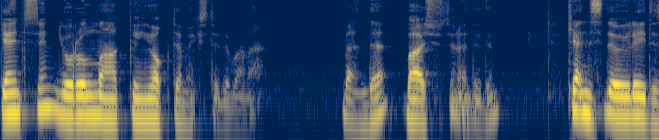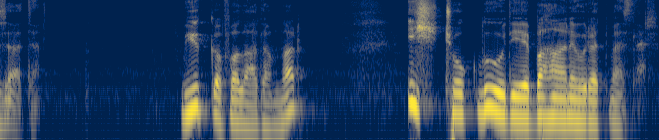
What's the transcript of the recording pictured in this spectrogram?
Gençsin, yorulma hakkın yok demek istedi bana. Ben de baş üstüne dedim. Kendisi de öyleydi zaten. Büyük kafalı adamlar iş çokluğu diye bahane üretmezler.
